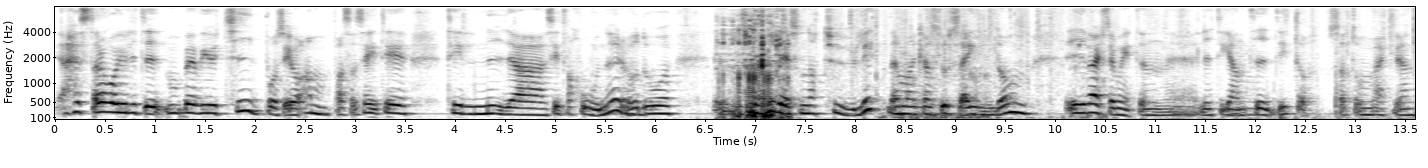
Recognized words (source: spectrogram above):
hästar har ju lite, behöver ju tid på sig att anpassa sig till, till nya situationer och då eh, blir det så naturligt när man kan slussa in dem i verksamheten eh, lite grann tidigt då, så att de verkligen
